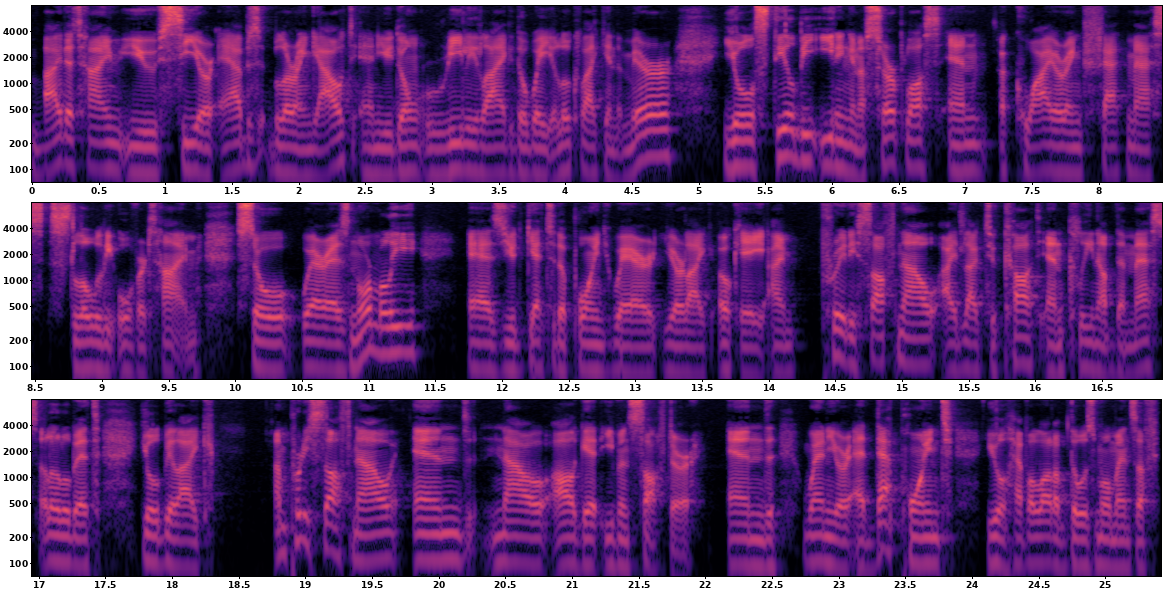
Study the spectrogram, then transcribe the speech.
by the time you see your abs blurring out and you don't really like the way you look like in the mirror, you'll still be eating in a surplus and acquiring fat mass slowly over time. So whereas normally as you'd get to the point where you're like, okay, I'm pretty soft now. I'd like to cut and clean up the mess a little bit. You'll be like, I'm pretty soft now, and now I'll get even softer. And when you're at that point, you'll have a lot of those moments of,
